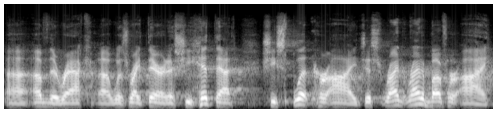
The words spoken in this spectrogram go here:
uh, of the rack uh, was right there. And as she hit that, she split her eye, just right, right above her eye.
